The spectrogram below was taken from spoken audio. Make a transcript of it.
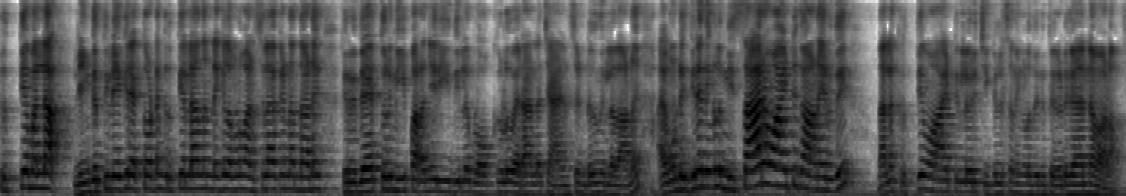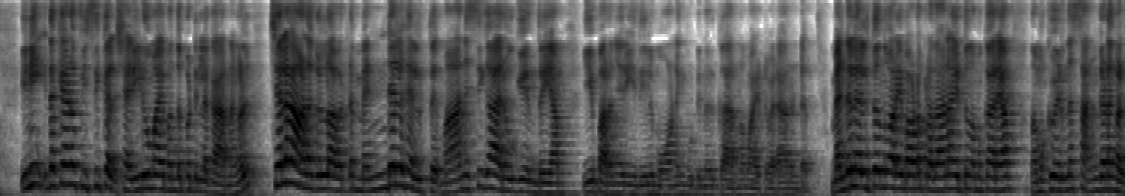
കൃത്യമല്ല. ലിംഗത്തിലേക്ക് രക്തോട്ടം കൃത്യമല്ല എന്നുണ്ടെങ്കിൽ നമ്മൾ മനസ്സിലാക്കേണ്ട എന്താണ്? ഹൃദയത്തിലും ഈ പറഞ്ഞ രീതിയിലുള്ള ബ്ലോക്കുകൾ വരാനുള്ള ചാൻസ് ഉണ്ട് എന്നുള്ളതാണ്. അതുകൊണ്ട് ഇതിനെ നിങ്ങൾ നിസ്സാരമായിട്ട് കാണരുത്. നല്ല കൃത്യമായിട്ടുള്ള ഒരു ചികിത്സ നിങ്ങൾ ഇതിന് തേടുക തന്നെ വേണം. ഇനി ഇതൊക്കെയാണ് ഫിസിക്കൽ ശരീരവുമായി ബന്ധപ്പെട്ടുള്ള കാരണങ്ങൾ. ചില ആളുകളിൽ അവരുടെ മെന്റൽ ഹെൽത്ത് മാനസികാരോഗ്യം എന്ത് ചെയ്യാം? ഈ പറഞ്ഞ രീതിയിൽ മോർണിംഗ് ഫുഡിന് ഒരു കാരണമായിട്ട് വരാറുണ്ട്. മെന്റൽ ഹെൽത്ത് എന്ന് പറയുമ്പോൾ അവിടെ പ്രധാനമായിട്ട് നമുക്കറിയാം നമുക്ക് വരുന്ന സങ്കടങ്ങൾ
